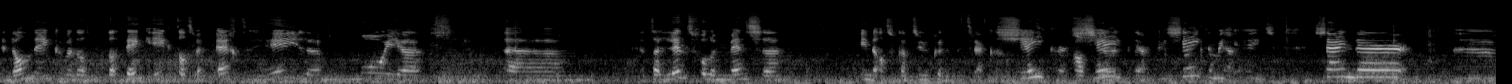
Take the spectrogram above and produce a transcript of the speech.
En dan denken we dat, dat denk ik dat we echt hele mooie, ehm, talentvolle mensen in de advocatuur kunnen betrekken. Zeker, Als zeker. ja. Ik ben zeker met je eens. Zijn er. ehm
